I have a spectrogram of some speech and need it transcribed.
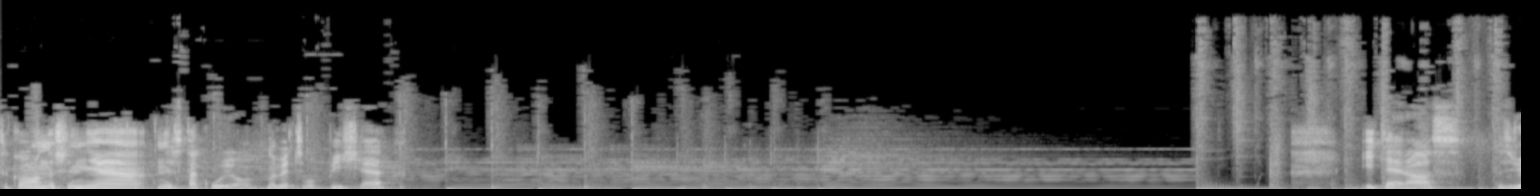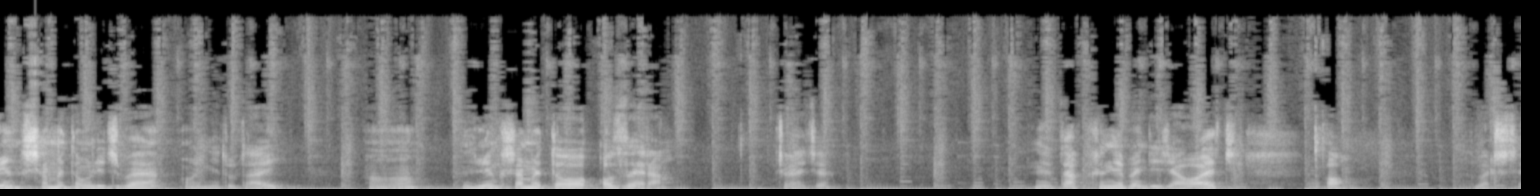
tylko one się nie, nie stakują. No wiecie, w opisie. I teraz zwiększamy tą liczbę, oj nie tutaj, o, zwiększamy to o zera. Czekajcie. Nie, tak nie będzie działać. O, zobaczcie.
